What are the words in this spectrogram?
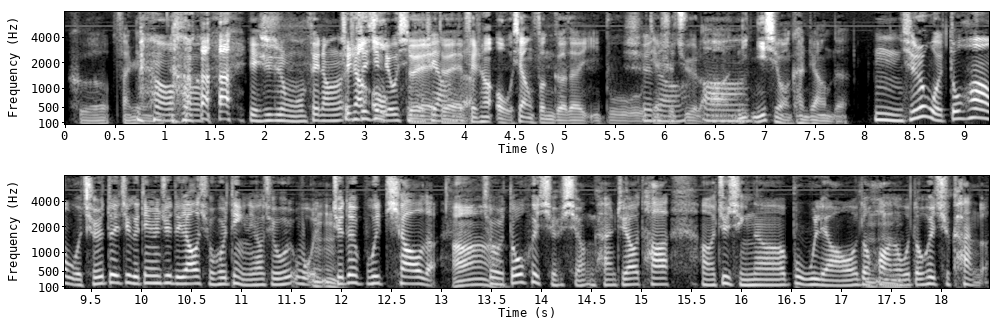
和凡人。哦，也是这种非常非常最近流行的这样的。对对，非常偶像风格的一部电视剧了啊哦！你你喜欢看这样的？嗯，其实我的话，我其实对这个电视剧的要求或者电影的要求，我嗯嗯绝对不会挑的，啊，就是都会喜喜欢看，只要它呃剧情呢不无聊的话呢，我都会去看的。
